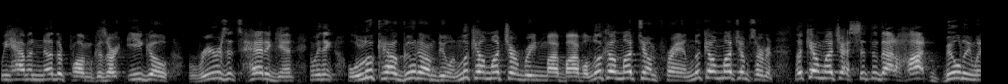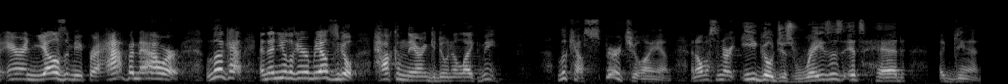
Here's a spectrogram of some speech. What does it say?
we have another problem because our ego rears its head again and we think, well, look how good I'm doing. Look how much I'm reading my Bible. Look how much I'm praying. Look how much I'm serving. Look how much I sit through that hot building when Aaron yells at me for half an hour. Look how, and then you look at everybody else and go, how come they aren't doing it like me? Look how spiritual I am. And all of a sudden our ego just raises its head again.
